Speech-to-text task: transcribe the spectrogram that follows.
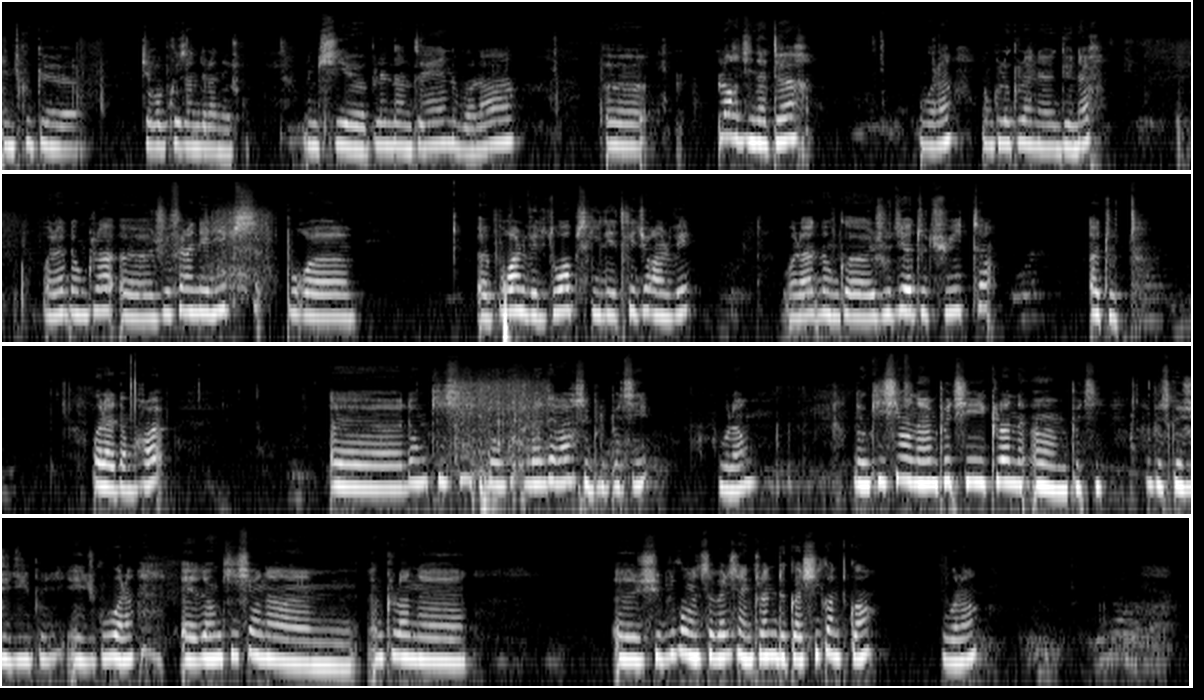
un, truc euh, qui représente de la neige. Donc ici, plein d'antennes, voilà. L'ordinateur, voilà. Donc le clone Gunner. Voilà, donc là, euh, je vais faire une ellipse pour, euh, euh, pour enlever le toit, parce qu'il est très dur à enlever. Voilà, donc je vous dis à tout de suite. À toutes. Voilà, donc donc ici, donc l'intérieur c'est plus petit. Voilà. Donc ici on a un petit clone, un petit, parce que j'ai dit et du coup voilà. donc ici on a un clone euh, je sais plus comment ça s'appelle, c'est un clone de Kashyyyk en tout cas. Voilà.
